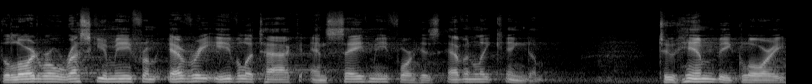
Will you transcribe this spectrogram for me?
The Lord will rescue me from every evil attack and save me for his heavenly kingdom. To him be glory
